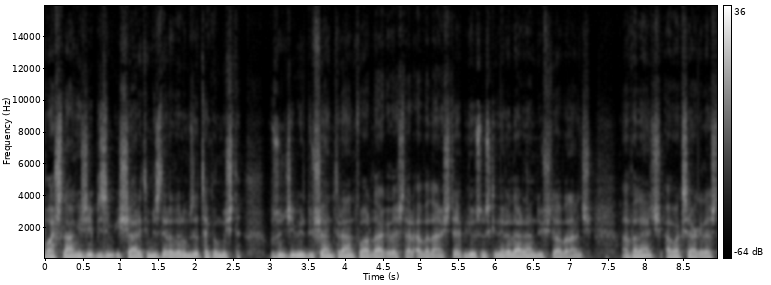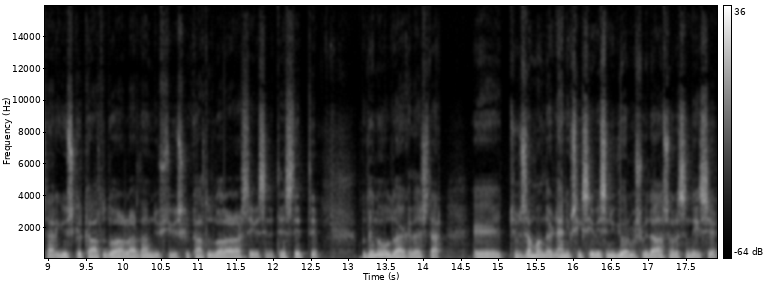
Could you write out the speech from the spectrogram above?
başlangıcı bizim işaretimizde radarımıza takılmıştı. Uzunca bir düşen trend vardı arkadaşlar Avalanche'te. Biliyorsunuz ki nerelerden düştü Avalanche? Avalanche Avax arkadaşlar 146 dolarlardan düştü. 146 dolarlar seviyesini test etti. Bu da ne oldu arkadaşlar? E, tüm zamanların en yüksek seviyesini görmüş ve daha sonrasında ise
